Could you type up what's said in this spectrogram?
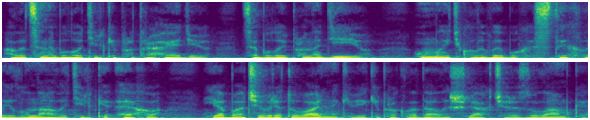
але це не було тільки про трагедію, це було й про надію. У мить, коли вибухи стихли і лунали тільки ехо, я бачив рятувальників, які прокладали шлях через уламки.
